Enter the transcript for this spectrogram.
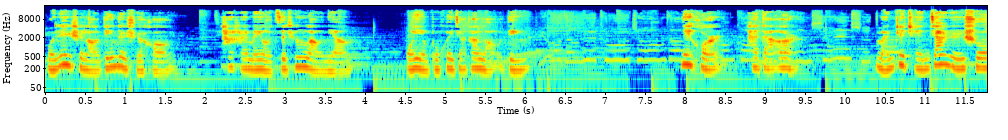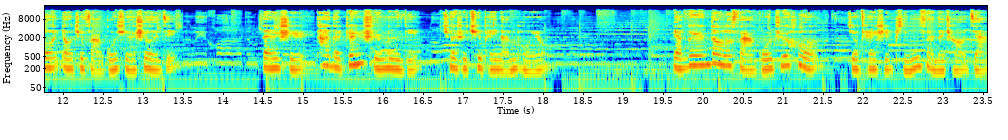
我认识老丁的时候，他还没有自称老娘，我也不会叫他老丁。那会儿他大二，瞒着全家人说要去法国学设计，但是他的真实目的却是去陪男朋友。两个人到了法国之后，就开始频繁的吵架，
